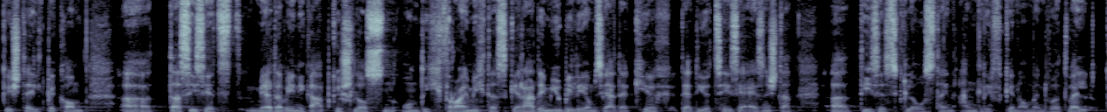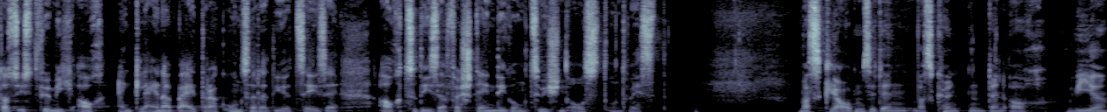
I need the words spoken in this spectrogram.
gestellt bekommt. Äh, das ist jetzt mehr oder weniger abgeschlossen und ich freue mich, dass gerade im Jubiläumsjahr der Kirche, der Diözese Eisenstadt, äh, dieses Kloster in Angriff genommen wird, weil das ist für mich auch ein kleiner Beitrag unserer Diözese auch zu dieser Verständigung zwischen Ost und West. Was glauben Sie denn, was könnten denn auch wir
